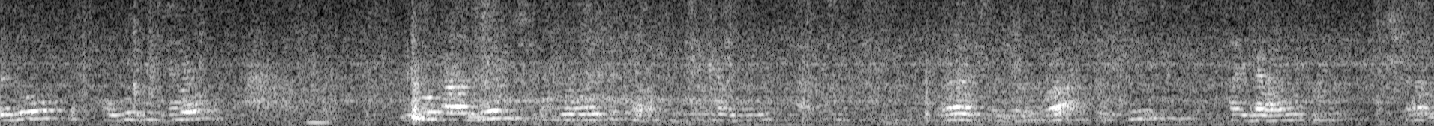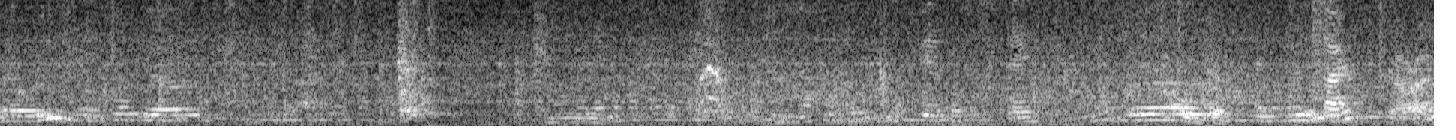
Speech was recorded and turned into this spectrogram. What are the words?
petit peu de contenu. Quand même. On se voit dans les dehors. Christian, c'est la Christian, c'est longtemps. Sorry?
